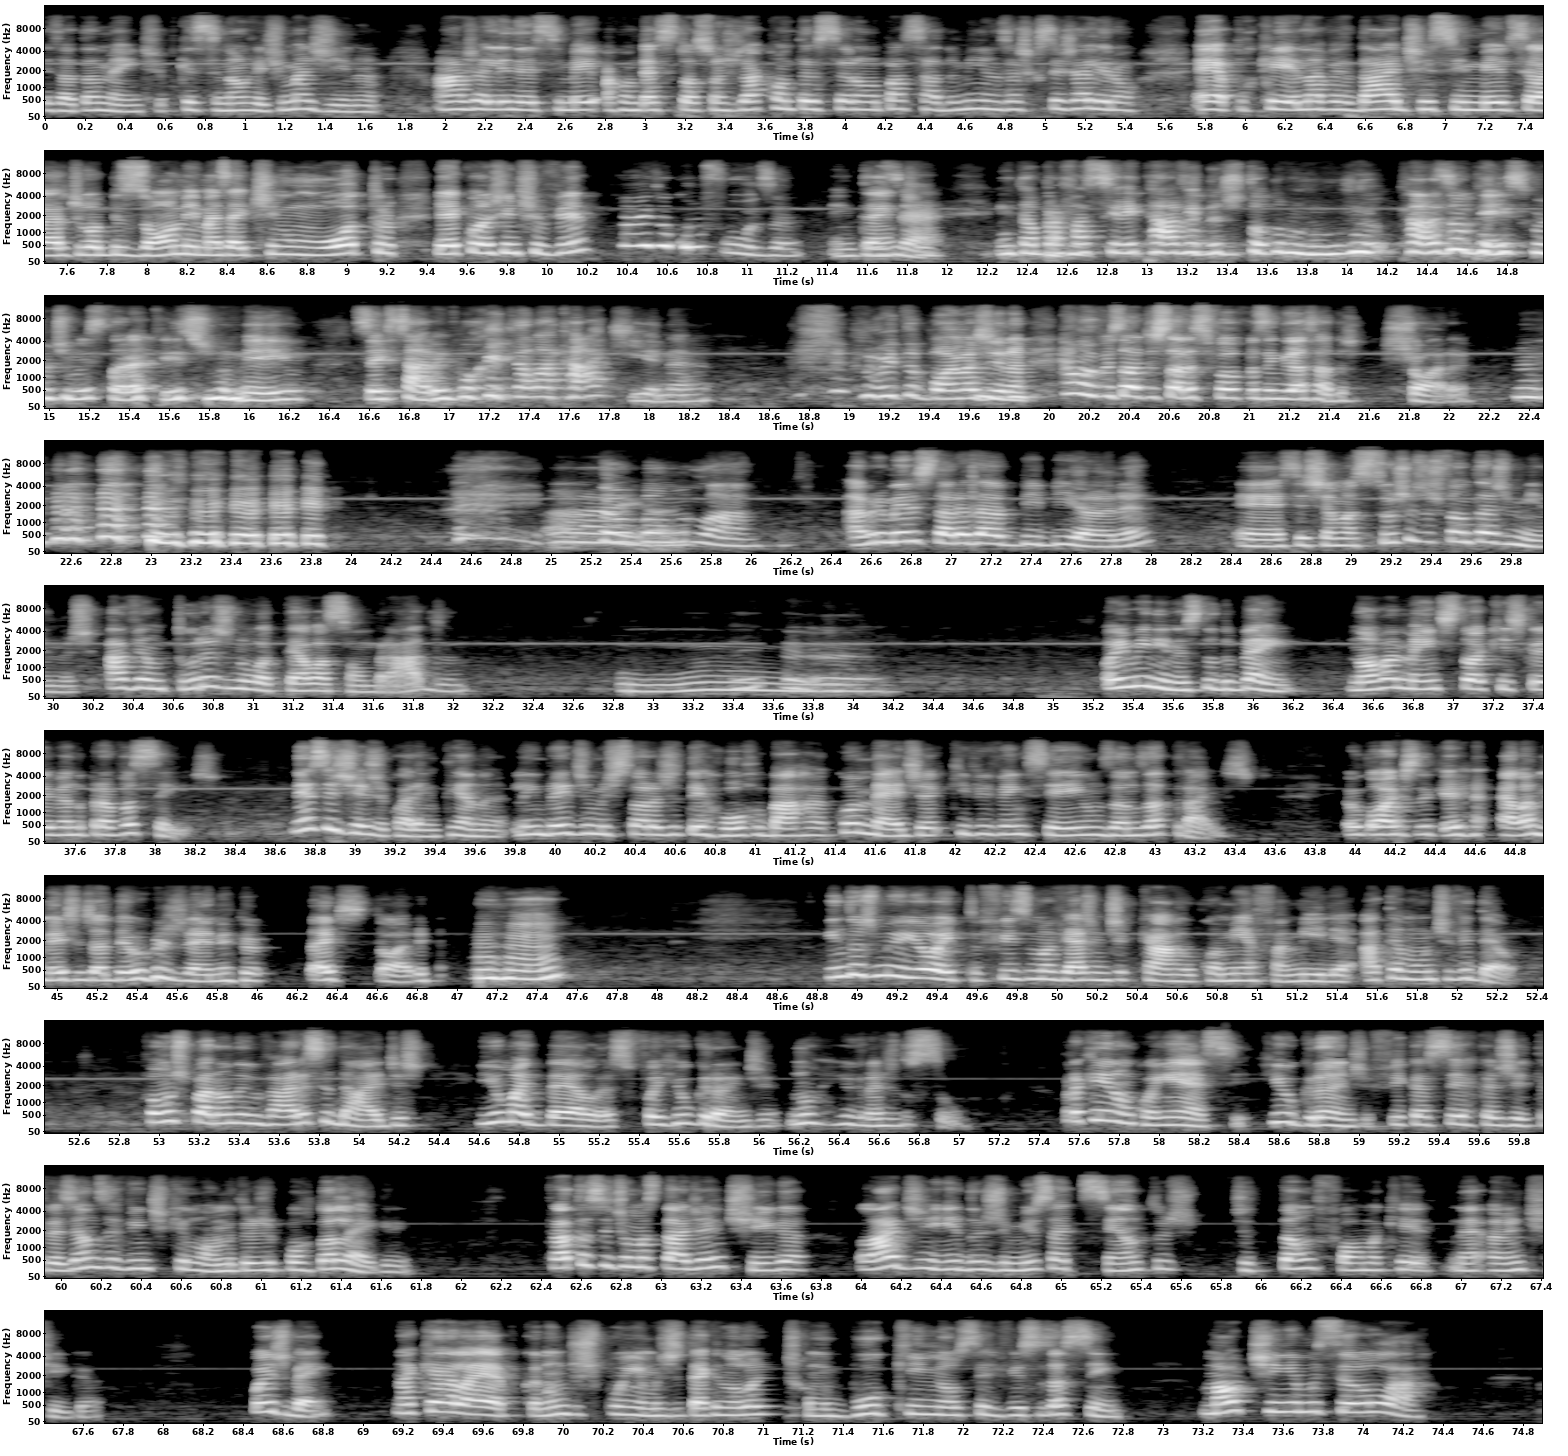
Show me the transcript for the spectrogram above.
Exatamente, porque senão, gente, imagina. Ah, já li nesse e-mail, acontece situações que já aconteceram no passado. Meninas, acho que vocês já leram. É, porque, na verdade, esse e-mail, sei lá, era de lobisomem, mas aí tinha um outro, e aí quando a gente vê, ai, tô confusa, entende? É. Então, para facilitar a vida de todo mundo, caso alguém escute uma história triste no meio, vocês sabem por que, que ela tá aqui, né? Muito bom, imagina. É um episódio de histórias fofas e engraçadas. Chora. então ai, vamos ai. lá. A primeira história é da Bibiana é, se chama Sustos dos Fantasminos. Aventuras no Hotel Assombrado? Uh. Oi, meninas, tudo bem? Novamente estou aqui escrevendo para vocês. Nesses dias de quarentena, lembrei de uma história de terror barra comédia que vivenciei uns anos atrás. Eu gosto que ela mesma já deu o gênero da história. Uhum. Em 2008, fiz uma viagem de carro com a minha família até Montevidéu. Fomos parando em várias cidades e uma delas foi Rio Grande, no Rio Grande do Sul. Para quem não conhece, Rio Grande fica a cerca de 320 quilômetros de Porto Alegre. Trata-se de uma cidade antiga, lá de idos de 1700, de tão forma que né, antiga. Pois bem, naquela época não dispunhamos de tecnologias como Booking ou serviços assim. Mal tínhamos celular.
